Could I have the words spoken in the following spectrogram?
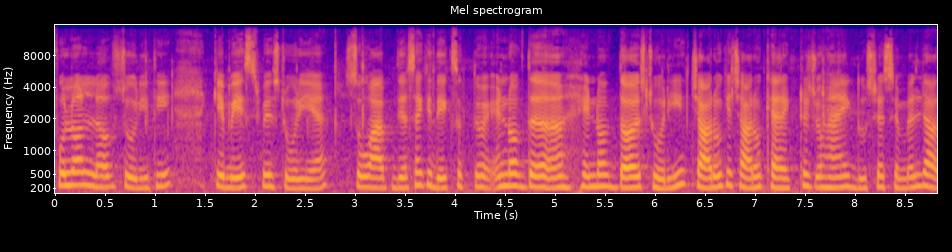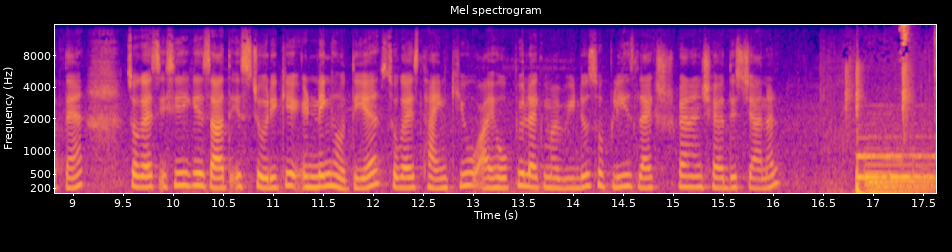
full on love story थी के बेस पे स्टोरी है। सो आप जैसा कि देख सकते हो end of the end of the story चारों के चारों कैरेक्टर जो हैं, एक दूसरे से मिल जाते हैं। सो गाइस इसी के साथ इस स्टोरी की एंडिंग होती है। So guys thank you I hope you like my video so please like and share this channel Thank you.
